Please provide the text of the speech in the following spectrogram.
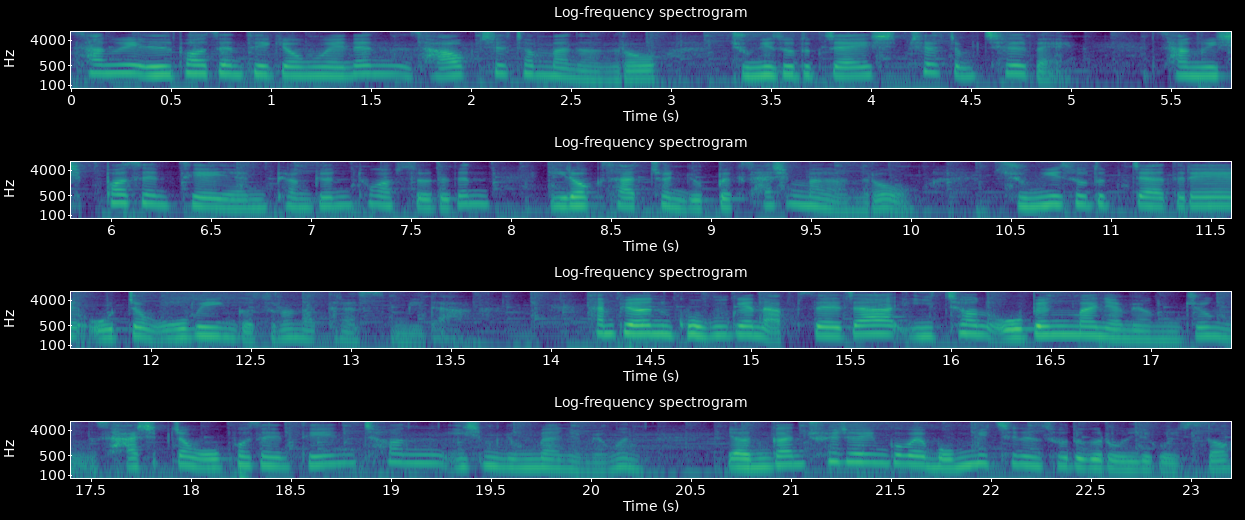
상위 1%의 경우에는 4억 7천만 원으로 중위소득자의 17.7배, 상위 10%의 연평균 통합소득은 1억 4,640만 원으로 중위소득자들의 5.5배인 것으로 나타났습니다. 한편 고국의 납세자 2,500만여 명 중 40.5%인 1,026만여 명은 연간 최저임금에 못 미치는 소득을 올리고 있어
